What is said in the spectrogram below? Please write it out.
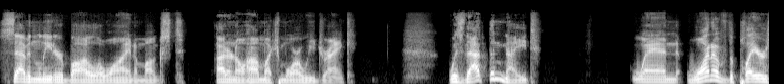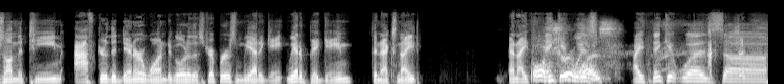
seven liter bottle of wine amongst I don't know how much more we drank. Was that the night when one of the players on the team after the dinner wanted to go to the strippers and we had a game we had a big game the next night and i Oh, I'm think sure it was, i think it was uh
